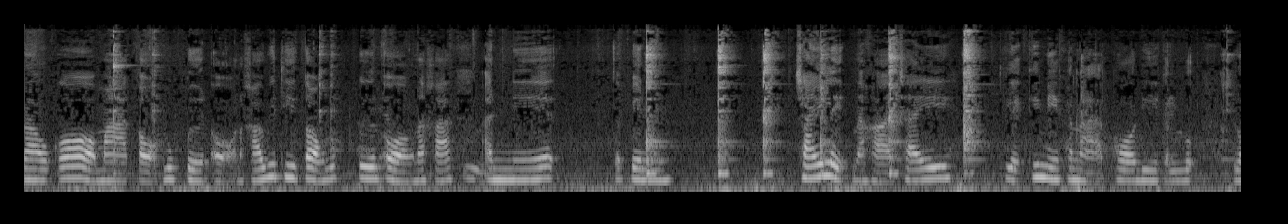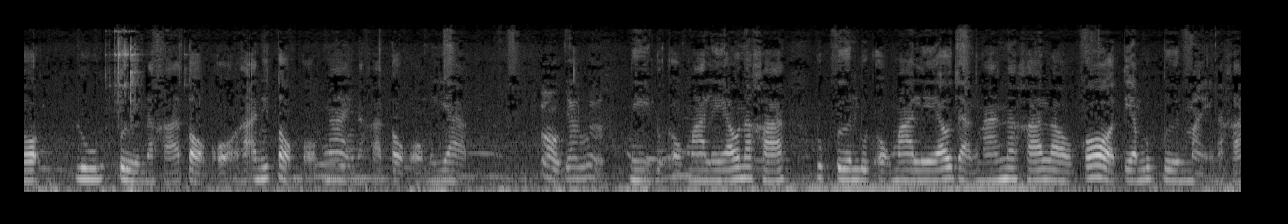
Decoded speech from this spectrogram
เราก็มาตอกลูกปืนออกนะคะ วิธีตอกลูกปืนออกนะคะอืมอันนี้จะเป็นใช้เหล็กนะคะ ใช้เหล็กที่มีขนาดพอดีกับรูล้อรูลูกปืนนะคะ ตอกออกนะคะอันนี้ตอกออกง่ายนะคะ ตอกออกไม่ยากออกยังอะนี่หลุดออกมาแล้วนะคะ ลูกปืนหลุดออกมาแล้วจากนั้นนะคะ เราก็เตรียมลูกปืนใหม่นะคะ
